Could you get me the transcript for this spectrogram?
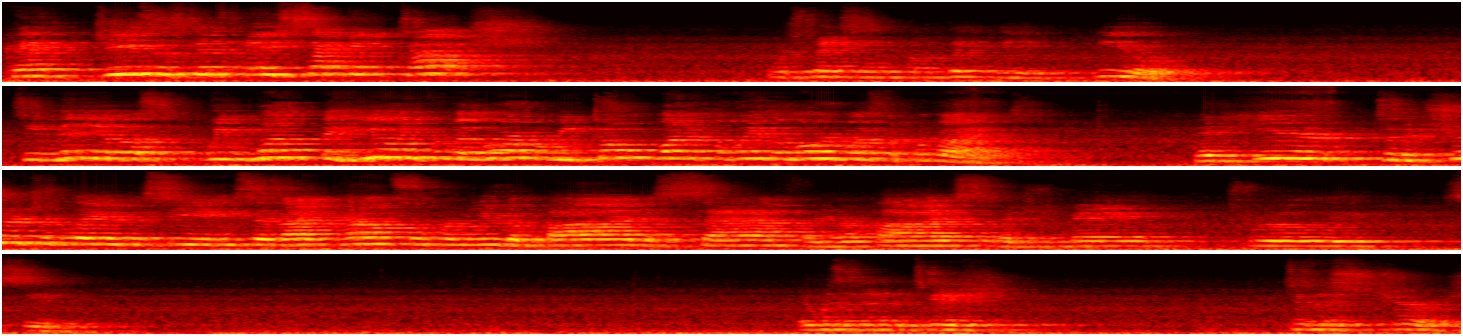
Okay? Jesus gets a second touch, which makes him completely healed. See, many of us, we want the healing from the Lord, but we don't want it the way the Lord wants to provide. And here to the church of Laodicea, he says, I counsel from you to buy the salve for your eyes so that you may truly see. It was an invitation to this church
